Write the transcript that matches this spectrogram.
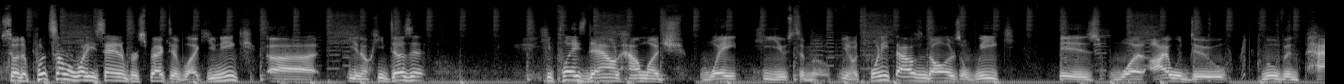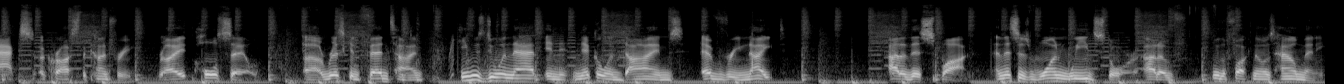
So to put some of what he's saying in perspective, like Unique, uh, you know, he doesn't. He plays down how much weight he used to move. You know, twenty thousand dollars a week is what I would do moving packs across the country, right? Wholesale, uh, risking Fed time. He was doing that in nickel and dimes every night out of this spot. And this is one weed store out of who the fuck knows how many.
